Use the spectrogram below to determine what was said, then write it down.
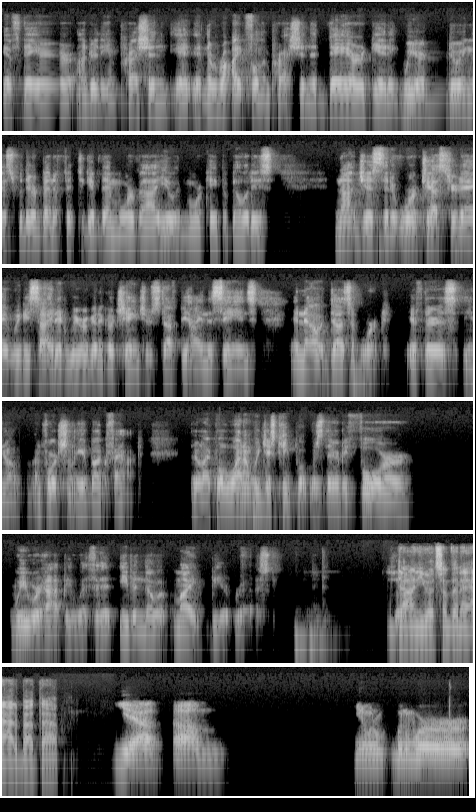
if they are under the impression in the rightful impression that they are getting we are doing this for their benefit to give them more value and more capabilities not just that it worked yesterday. We decided we were going to go change some stuff behind the scenes and now it doesn't work. If there is, you know, unfortunately a bug found, they're like, well, why don't we just keep what was there before? We were happy with it, even though it might be at risk. So, Don, you had something to add about that? Yeah. Um, you know, when, when we're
